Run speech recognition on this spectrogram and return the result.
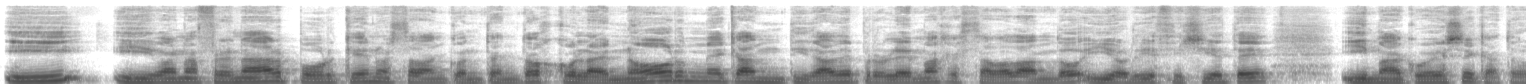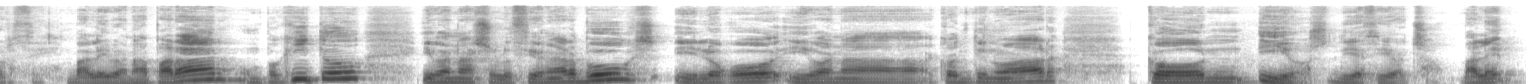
y iban a frenar porque no estaban contentos con la enorme cantidad de problemas que estaba dando iOS 17 y macOS 14. ¿Vale? Iban a parar un poquito, iban a solucionar bugs y luego iban a continuar con iOS 18. ¿Vale?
